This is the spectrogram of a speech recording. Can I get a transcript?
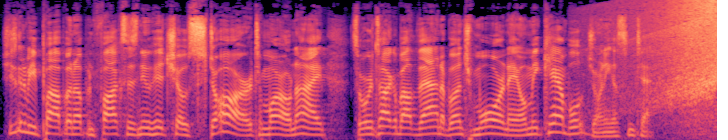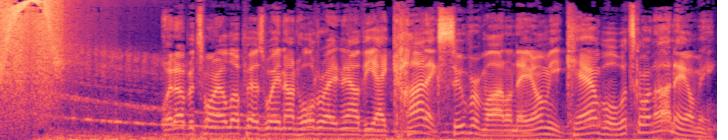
she's going to be popping up in Fox's new hit show Star tomorrow night. So we're going to talk about that and a bunch more. Naomi Campbell joining us in 10. What up? It's Mario Lopez waiting on hold right now. The iconic supermodel Naomi Campbell. What's going on, Naomi?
